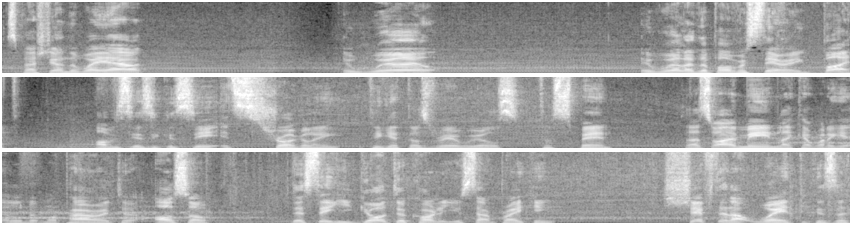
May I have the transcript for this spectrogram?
Especially on the way out. It will it will end up oversteering, but obviously as you can see it's struggling to get those rear wheels to spin. So that's what I mean, like I want to get a little bit more power into it. Also, this thing you go to a corner, you start braking, shifting that weight because the,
